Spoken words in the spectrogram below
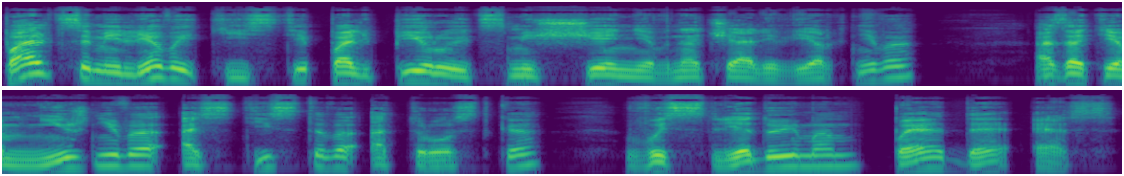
Пальцами левой кисти пальпирует смещение в начале верхнего, а затем нижнего остистого отростка в исследуемом ПДС.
